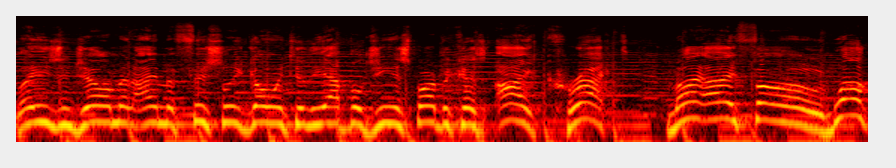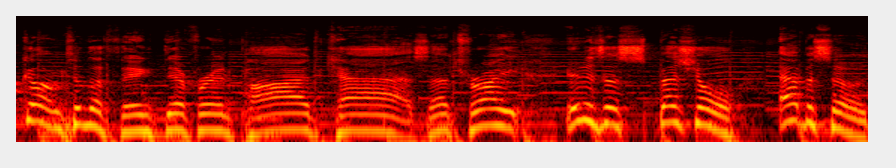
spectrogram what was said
Ladies and gentlemen, I'm officially going to the Apple Genius Bar because I cracked my iPhone. Welcome to the Think Different podcast. That's right, it is a special episode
